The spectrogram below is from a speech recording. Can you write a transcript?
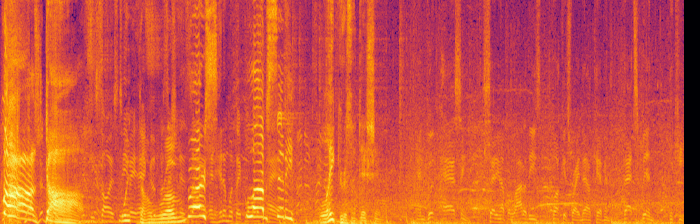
Mozgov! He saw his With the had good position inside reverse and hit him with a Lob. City Lakers edition. And good passing, setting up a lot of these buckets right now, Kevin. That's been the key.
